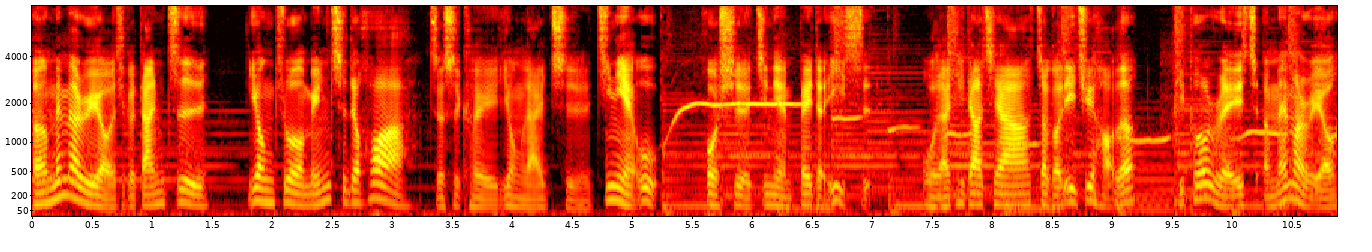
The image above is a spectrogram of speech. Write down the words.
而 Memorial 这个单字用作名词的话，则是可以用来指纪念物或是纪念碑的意思。我来替大家造个例句好了：People raised a memorial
